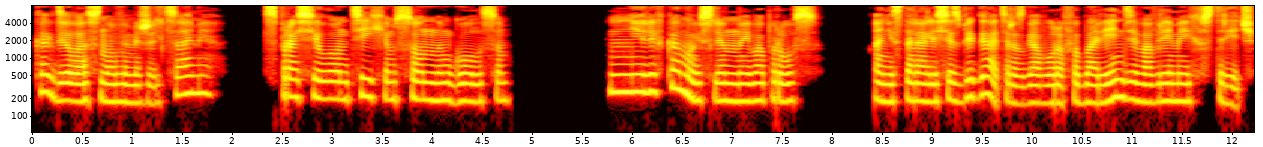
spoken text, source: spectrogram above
«Как дела с новыми жильцами?» — спросил он тихим сонным голосом. Нелегкомысленный вопрос. Они старались избегать разговоров об аренде во время их встреч.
